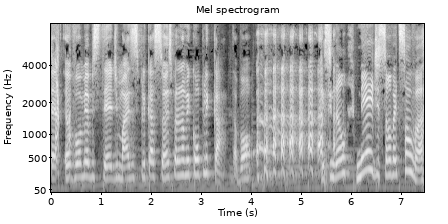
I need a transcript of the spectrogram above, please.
É, eu vou me abster de mais explicações para não me complicar, tá bom? Porque senão nem a edição vai te salvar.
